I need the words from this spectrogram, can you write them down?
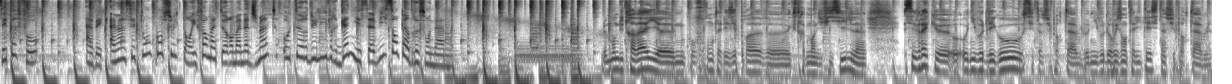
C'est pas faux. Avec Alain Seton, consultant et formateur en management, auteur du livre Gagner sa vie sans perdre son âme. Le monde du travail euh, nous confronte à des épreuves euh, extrêmement difficiles. C'est vrai que au niveau de l'ego, c'est insupportable. Au niveau de l'horizontalité, c'est insupportable.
